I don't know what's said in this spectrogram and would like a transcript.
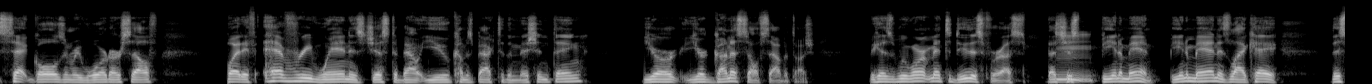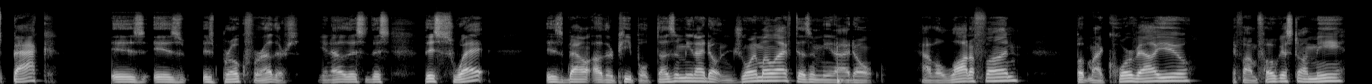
set goals and reward ourselves but if every win is just about you comes back to the mission thing you're you're gonna self-sabotage because we weren't meant to do this for us. That's just Mm. being a man. Being a man is like hey this back is is is broke for others. You know this this this sweat is about other people. Doesn't mean i don't enjoy my life. Doesn't mean i don't have a lot of fun. But my core value if i'm focused on me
